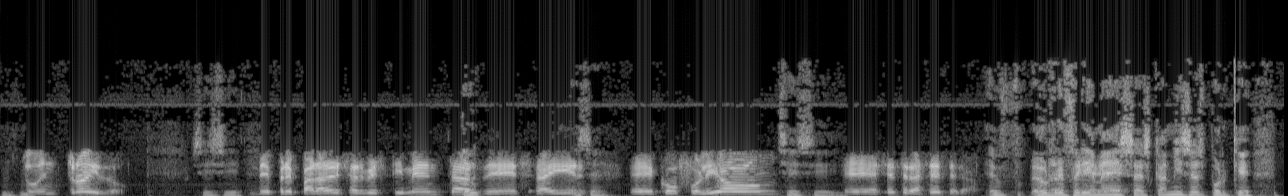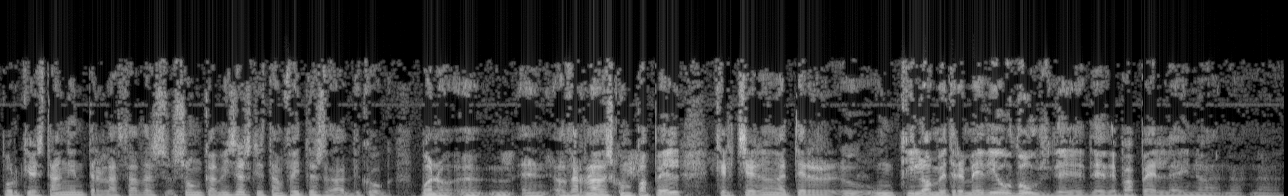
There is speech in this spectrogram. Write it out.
do entroido sí, sí. de preparar esas vestimentas, eu, de sair ese. eh, con folión, sí, sí. Eh, etcétera, etcétera. Eu, eu referíame eh, a esas camisas porque porque están entrelazadas, son camisas que están feitas, ah, de, co, bueno, eh, en, adornadas con papel, que chegan a ter un quilómetro e medio ou dous de, de, de papel aí na, na, na,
